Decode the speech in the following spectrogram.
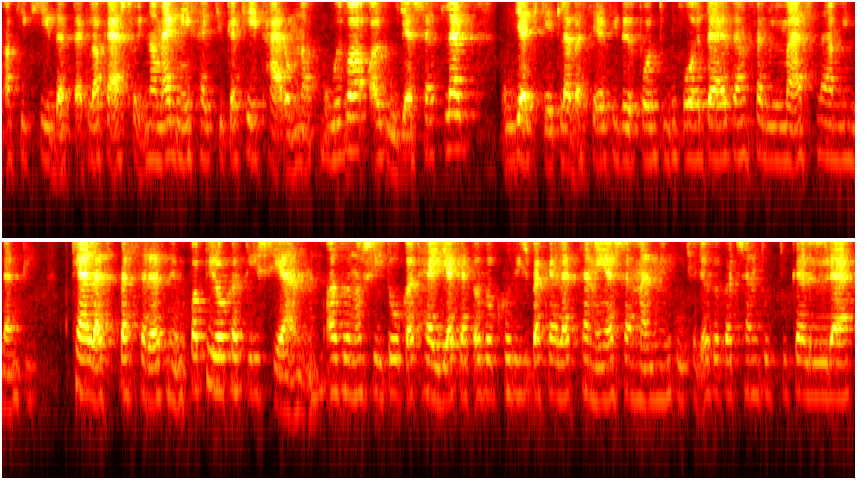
akik hirdettek lakást, hogy na megnézhetjük-e két-három nap múlva, az úgy esetleg, úgy egy-két lebeszélt időpontunk volt, de ezen felül más nem, mindent itt kellett beszereznünk papírokat is, ilyen azonosítókat, helyieket, azokhoz is be kellett személyesen mennünk, úgyhogy azokat sem tudtuk előre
